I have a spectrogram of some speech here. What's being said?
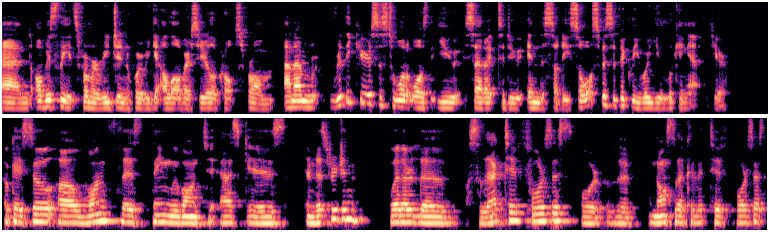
and obviously, it's from a region where we get a lot of our cereal crops from. And I'm really curious as to what it was that you set out to do in the study. So, what specifically were you looking at here? Okay, so uh, one thing we want to ask is in this region, whether the selective forces or the non-selective forces,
